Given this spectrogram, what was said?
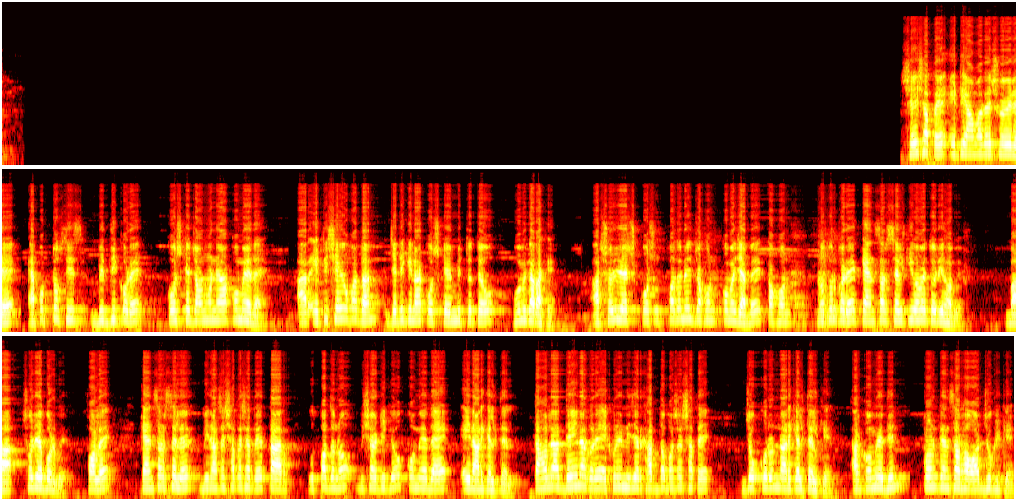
সেই সাথে এটি আমাদের শরীরে অ্যাপোপ্টোসিস বৃদ্ধি করে কোষকে জন্ম নেওয়া কমিয়ে দেয়। আর এটি সেই উপাদান যেটি কিনা কোষকে মৃত্যুতেও ভূমিকা রাখে। আর শরীরের কোষ উৎপাদনই যখন কমে যাবে, তখন নতুন করে ক্যান্সার সেল কীভাবে তৈরি হবে বা ছড়িয়ে পড়বে। ফলে ক্যান্সার সেলের বিনাশের সাথে সাথে তার উৎপাদনও বিষয়টিকেও কমিয়ে দেয় এই নারকেল তেল। তাহলে আর দেরি না করে এখনই নিজের খাদ্যাভ্যাসের সাথে যোগ করুন নারকেল তেলকে, আর কমিয়ে দিন ক্লোন ক্যান্সার হওয়ার ঝুঁকিকে।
